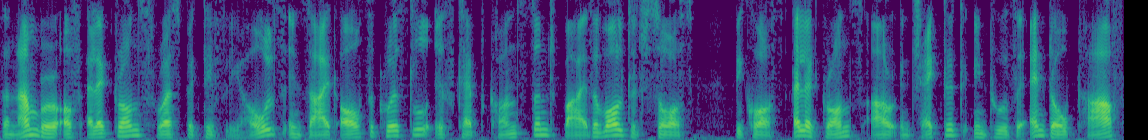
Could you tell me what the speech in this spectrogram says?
The number of electrons respectively holes inside of the crystal is kept constant by the voltage source because electrons are injected into the n-doped half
